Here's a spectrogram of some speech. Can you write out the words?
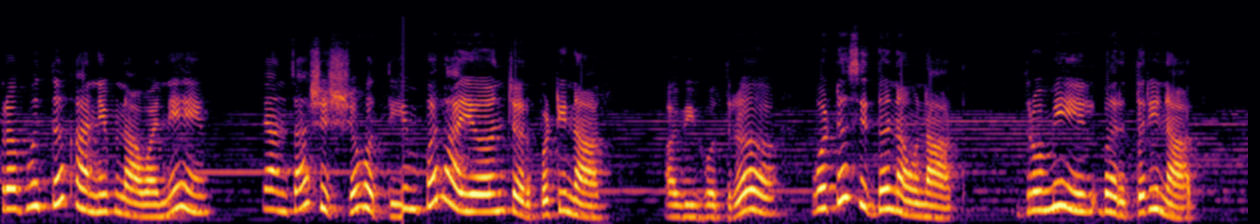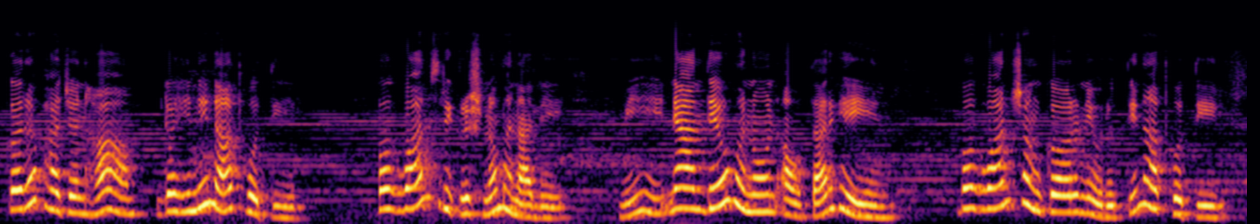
प्रबुद्ध खानिप नावाने त्यांचा शिष्य होती पिंपलायन चरपटीनाथ अविहोत्र वटसिद्ध नवनाथ द्रुमिल भरतरीनाथ करभाजन हा गहिनीनाथ होतील. भगवान श्रीकृष्ण म्हणाले मी ज्ञानदेव म्हणून अवतार घेईन. भगवान शंकर निवृत्तीनाथ होतील.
